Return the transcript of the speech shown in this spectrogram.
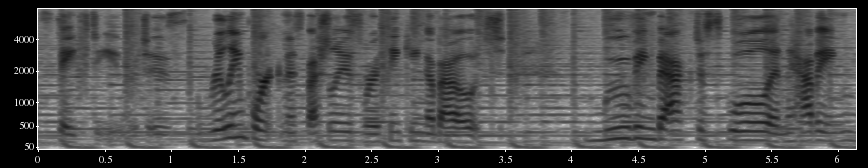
safety, which is really important, especially as we're thinking about moving back to school and having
